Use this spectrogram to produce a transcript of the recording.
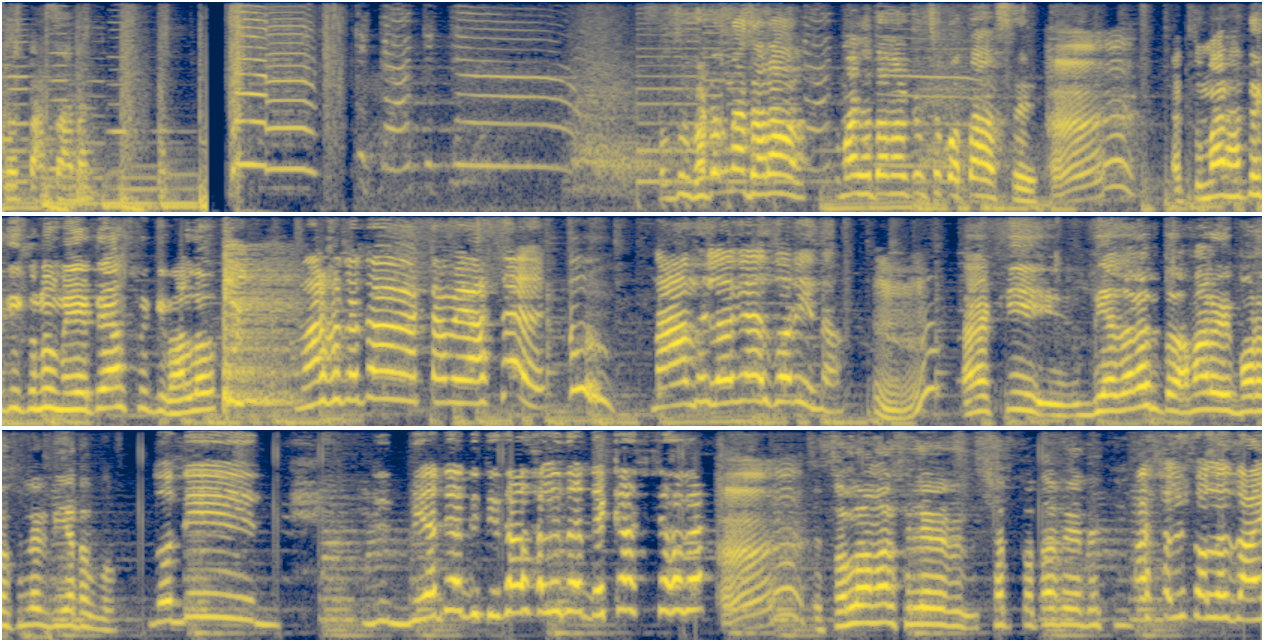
তোর চাচা না শামসুল ঘটক না দাঁড়াও। তোমার সাথে আমার কিছু কথা আছে। আর তোমার হাতে কি কোনো মেয়েটে আছে কি ভালো? আমার হাতে তো একটা মেয়ে আছে। নাম হলো গিয়ে জরিনা। হ্যাঁ কি? দিয়ে যাবেন তো? আমার ওই বড় ছেলের বিয়ে দেবো। যদি দি- বিয়ে দিয়ে দিতে চাও তাহলে তো দেখে আসতে হবে। চলো আমার ছেলের সাথে কথা হয়ে দেখি। চলো যাই।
